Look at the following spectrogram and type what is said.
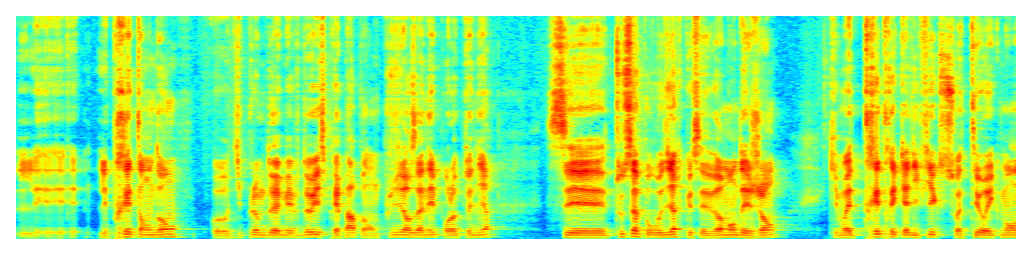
les, prétendants au diplôme de MF2, ils se préparent pendant plusieurs années pour l'obtenir. C'est tout ça pour vous dire que c'est vraiment des gens qui vont être très très qualifiés, que ce soit théoriquement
